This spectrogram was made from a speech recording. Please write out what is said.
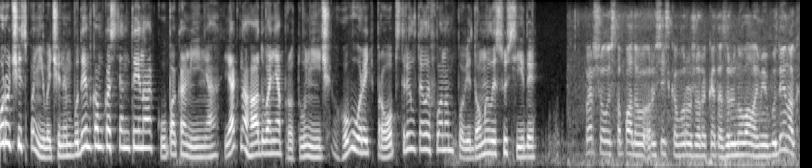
Поруч із понівеченим будинком Костянтина купа каміння. Як нагадування про ту ніч. Говорить, про обстріл телефоном повідомили сусіди. 1 листопада російська ворожа ракета зруйнувала мій будинок.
